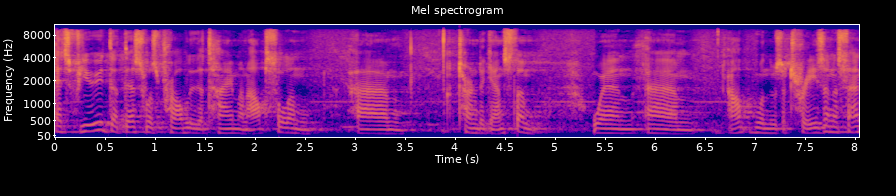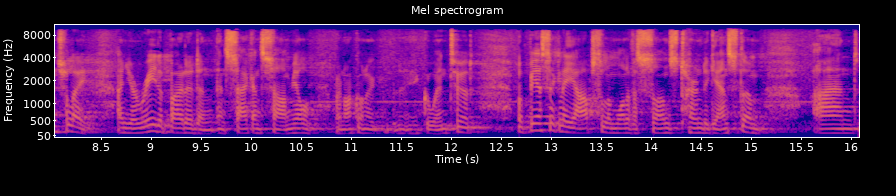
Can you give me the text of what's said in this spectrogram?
It's viewed that this was probably the time when Absalom um, turned against them, when um, when there was a treason essentially, and you read about it in, in 2 Samuel. We're not going to go into it, but basically Absalom, one of his sons, turned against them, and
